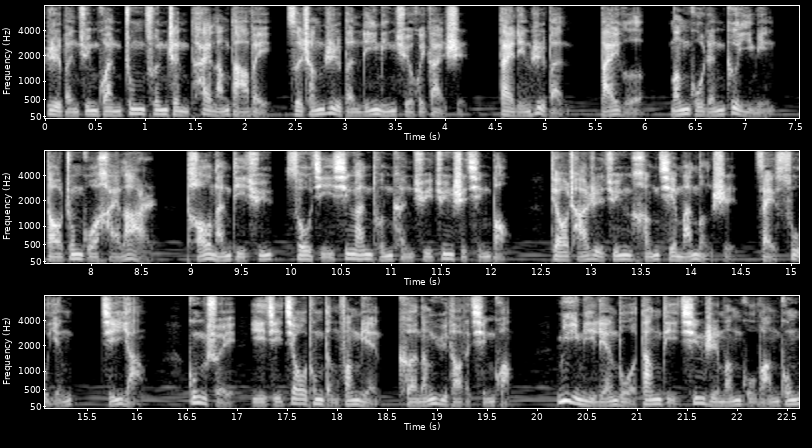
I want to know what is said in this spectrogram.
日本军官中村镇太郎大卫自称日本黎明学会干事，带领日本、白俄、蒙古人各一名到中国海拉尔、洮南地区搜集新安屯垦区军事情报，调查日军横切满蒙时在宿营、给养、供水以及交通等方面可能遇到的情况，秘密联络当地亲日蒙古王公。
